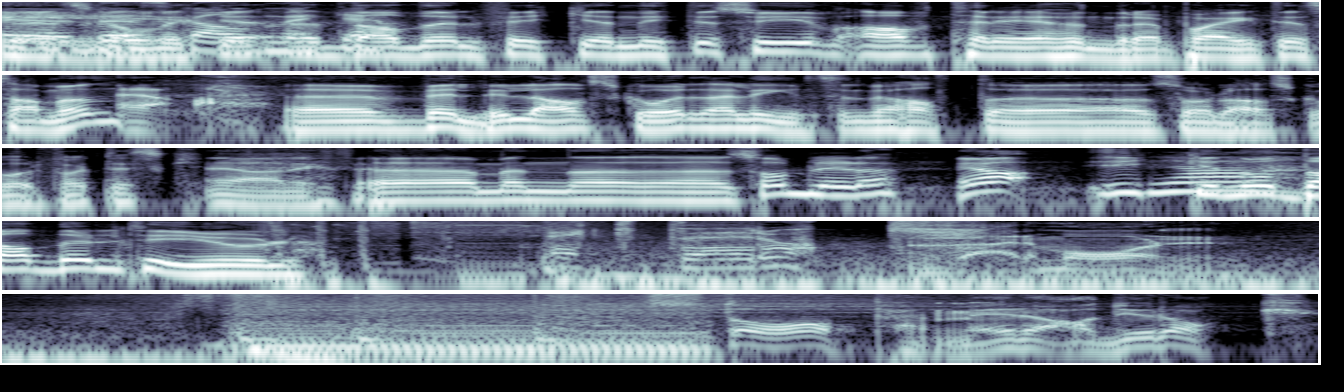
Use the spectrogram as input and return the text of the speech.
Det skal, det skal den ikke. Daddel fikk 97 av 300 poeng til sammen. Eh, veldig lav score. Det er lenge siden vi har hatt eh, så lav score, faktisk. Ja. Eh, men sånn blir det. Ja. Ikke Ja. noe daddel til jul. Ekte rock. hver morgen. Stå opp med Radio Rock.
